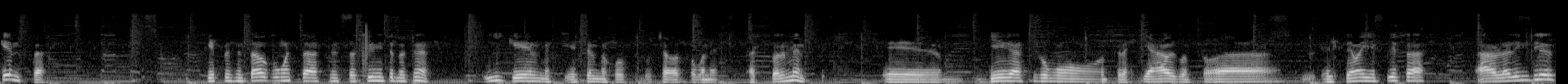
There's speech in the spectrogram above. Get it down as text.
Kenta, es presentado como esta sensación internacional y que es el mejor luchador japonés actualmente. Eh, llega así como trajeado y con toda el tema y empieza a hablar inglés.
